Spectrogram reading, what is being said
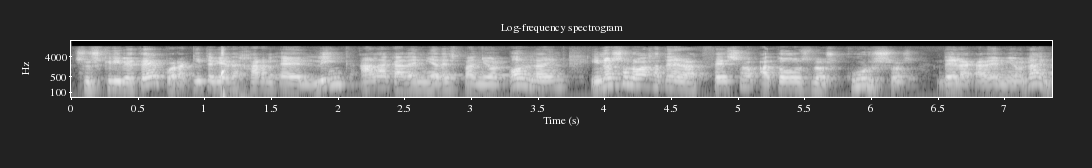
suscríbete, por aquí te voy a dejar el link a la Academia de Español Online, y no solo vas a tener acceso a todos los cursos de la Academia Online,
